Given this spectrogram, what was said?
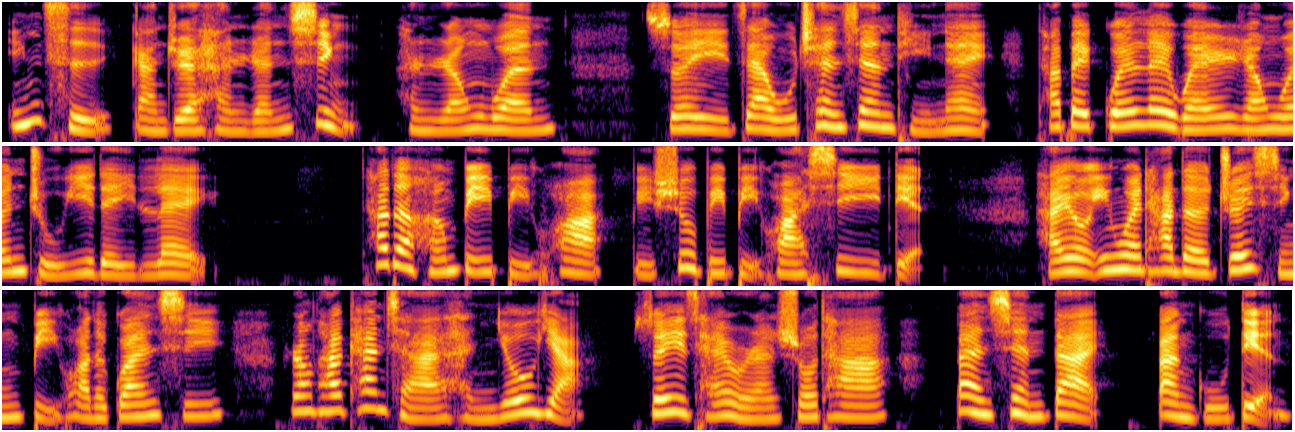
因此感觉很人性、很人文。所以在无衬线体内，它被归类为人文主义的一类。它的横笔笔画比竖笔笔画细一点，还有因为它的锥形笔画的关系，让它看起来很优雅，所以才有人说它半现代半古典。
